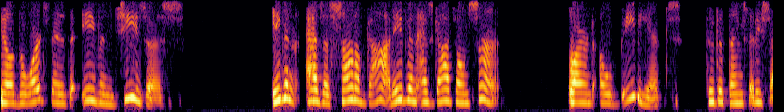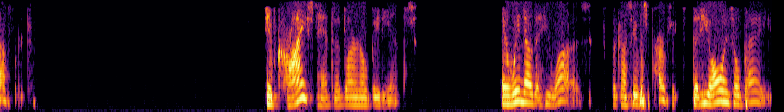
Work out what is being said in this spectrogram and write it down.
You know, the word says that even Jesus, even as a son of God, even as God's own son, learned obedience through the things that he suffered. If Christ had to learn obedience, and we know that he was because he was perfect, that he always obeyed.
